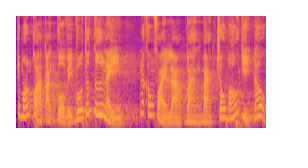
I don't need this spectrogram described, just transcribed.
Cái món quà tặng của vị vua thứ tư này nó không phải là vàng bạc châu báu gì đâu.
